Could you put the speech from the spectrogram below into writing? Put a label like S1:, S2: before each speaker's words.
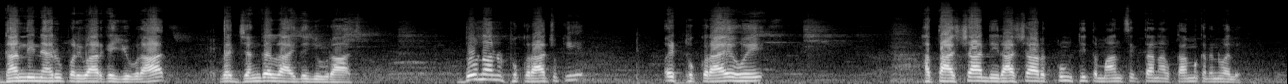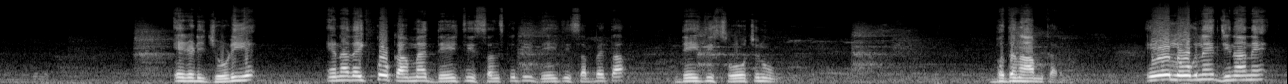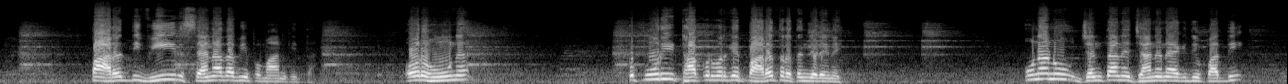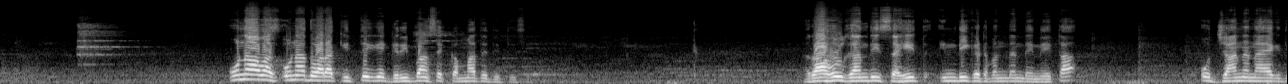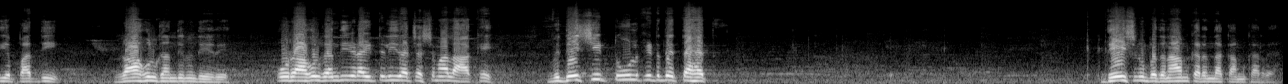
S1: गांधी नेहरू परिवार के युवराज व जंगल राज ਦੇ युवराज ਦੋਨਾਂ ਨੂੰ ਠੁਕਰਾ ਚੁੱਕੀ ਹੈ ਇਹ ਠੁਕਰਾਏ ਹੋਏ ਹਤਾਸ਼ਾ ਨਿਰਾਸ਼ਾ ਔਰ ਕੁੰਠਿਤ ਮਾਨਸਿਕਤਾ ਨਾਲ ਕੰਮ ਕਰਨ ਵਾਲੇ ਇਹ ਜਿਹੜੀ ਜੋੜੀ ਹੈ ਇਹਨਾਂ ਦਾ ਇੱਕੋ ਕੰਮ ਹੈ ਦੇਸ਼ ਦੀ ਸੰਸਕ੍ਰਿਤੀ ਦੇਸ਼ ਦੀ ਸੱਭਿਅਤਾ ਦੇਸ਼ ਦੀ ਸੋਚ ਨੂੰ ਬਦਨਾਮ ਕਰਨਾ ਇਹ ਲੋਕ ਨੇ ਜਿਨ੍ਹਾਂ ਨੇ ਭਾਰਤ ਦੀ ਵੀਰ ਸੈਨਾ ਦਾ ਵੀ ਅਪਮਾਨ ਕੀਤਾ ਔਰ ਹੁਣ ਕਪੂਰੀ ਠਾਕੁਰ ਵਰਗੇ ਭਾਰਤ ਰਤਨ ਜਿਹੜੇ ਨੇ, ਉਹਨਾਂ ਨੂੰ ਜਨਤਾ ਨੇ ਜਨ ਨਾਇਕ ਦੀ ਉਪਾਧੀ, ਉਹਨਾਂ ਵਾਸ, ਉਹਨਾਂ ਦੁਆਰਾ ਕੀਤੇ ਗਏ ਗਰੀਬਾਂ ਸੇ ਕੰਮਾਂ ਤੇ ਦਿੱਤੀ ਸੀ। ਰਾਹੁਲ ਗਾਂਧੀ ਸਹਿਤ ਇੰਡੀ ਗਠਬੰਧਨ ਦੇ ਨੇਤਾ, ਉਹ ਜਨ ਨਾਇਕ ਦੀ ਉਪਾਧੀ ਰਾਹੁਲ ਗਾਂਧੀ ਨੂੰ ਦੇ ਰਹੇ। ਉਹ ਰਾਹੁਲ ਗਾਂਧੀ ਜਿਹੜਾ ਇਟਲੀ ਦਾ ਚਸ਼ਮਾ ਲਾ ਕੇ ਵਿਦੇਸ਼ੀ ਟੂਲ ਕਿਟ ਦੇ ਤਹਿਤ ਦੇਸ਼ ਨੂੰ ਬਦਨਾਮ ਕਰਨ ਦਾ ਕੰਮ ਕਰ ਰਿਹਾ।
